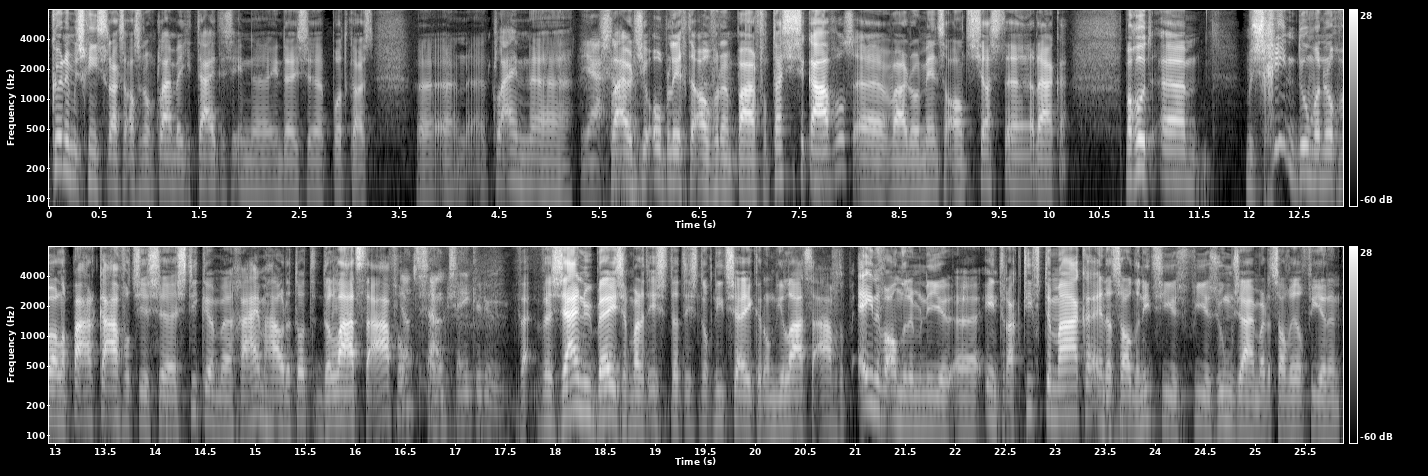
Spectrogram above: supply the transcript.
kunnen misschien straks, als er nog een klein beetje tijd is in, uh, in deze podcast, uh, een, een, klein ja, sluitertje oplichten over een paar fantastische kavels, waardoor mensen enthousiast raken. Maar goed, um, Misschien doen we nog wel een paar kaveltjes uh, stiekem uh, geheim houden tot de laatste avond. Dat zou ik zeker doen. We, we, zijn nu bezig, maar dat is, dat is nog niet zeker om die laatste avond op een of andere manier uh, interactief te maken. En dat mhm. zal er niet via, via Zoom zijn, maar dat zal wel via een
